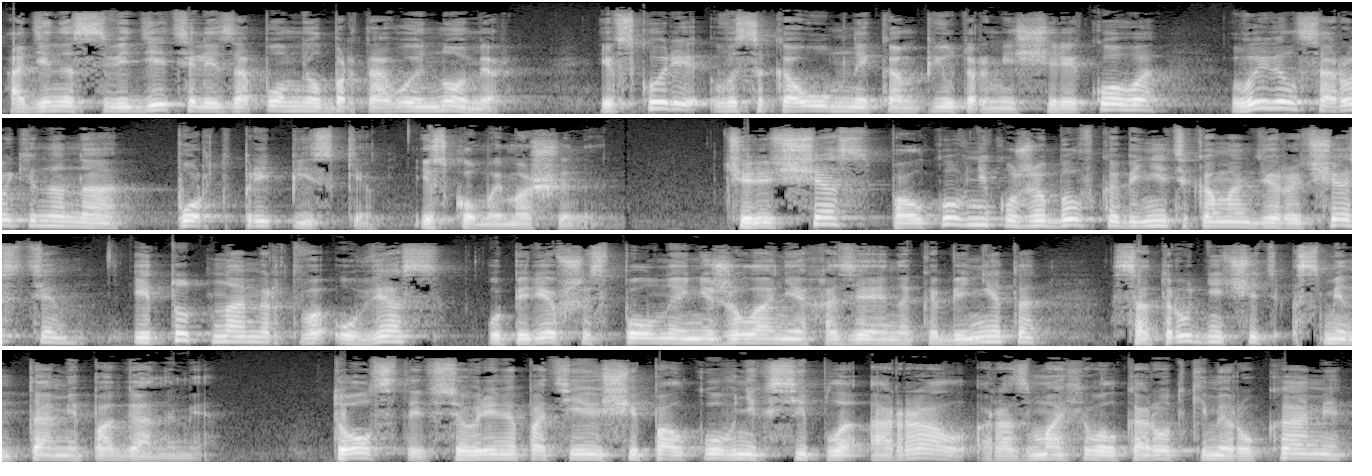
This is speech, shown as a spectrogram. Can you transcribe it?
Один из свидетелей запомнил бортовой номер и вскоре высокоумный компьютер Мещерякова вывел Сорокина на порт приписки искомой машины. Через час полковник уже был в кабинете командира части, и тут намертво увяз, уперевшись в полное нежелание хозяина кабинета сотрудничать с ментами погаными. Толстый, все время потеющий полковник сипло орал, размахивал короткими руками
